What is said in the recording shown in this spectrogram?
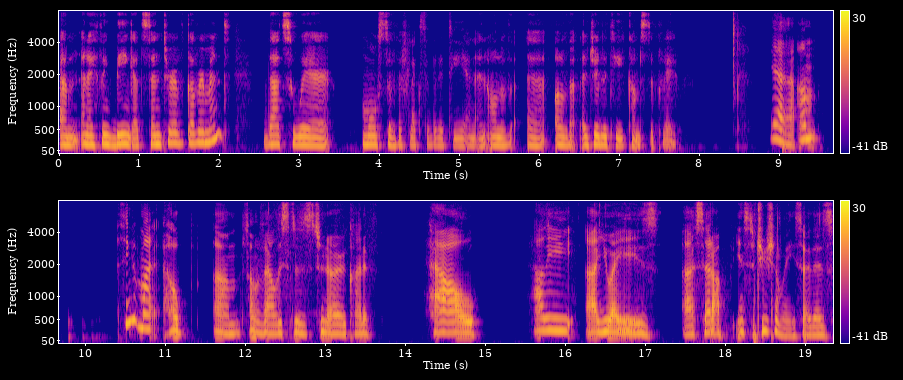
Um, and I think being at center of government, that's where most of the flexibility and, and all of uh, all of that agility comes to play. Yeah, um, I think it might help um, some of our listeners to know kind of how how the uh, UAE is uh, set up institutionally. So there's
